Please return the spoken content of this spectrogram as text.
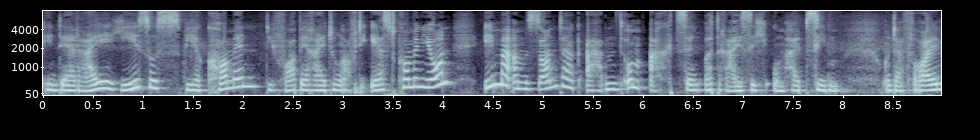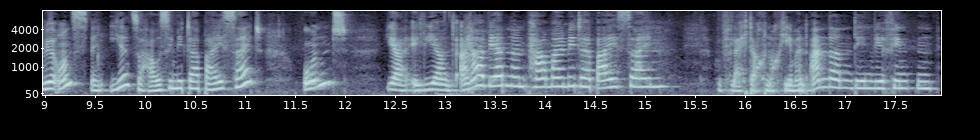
in der Reihe Jesus, wir kommen, die Vorbereitung auf die Erstkommunion, immer am Sonntagabend um 18.30 Uhr um halb sieben. Und da freuen wir uns, wenn ihr zu Hause mit dabei seid. Und ja, Elia und Anna werden ein paar Mal mit dabei sein. Und vielleicht auch noch jemand anderen, den wir finden,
